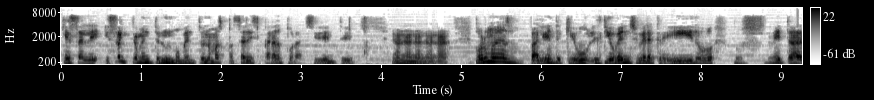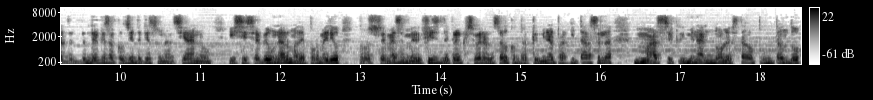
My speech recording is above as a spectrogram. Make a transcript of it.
que sale exactamente en un momento, nomás pasar disparado por accidente. No, no, no, no, no. Por más valiente que el tío Ben se hubiera creído, pues neta, tendría que estar consciente que es un anciano. Y si se ve un arma de por medio, pues se me hace muy difícil de creer que se hubiera lanzado contra el criminal para quitársela. Más el criminal no lo estaba apuntando,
